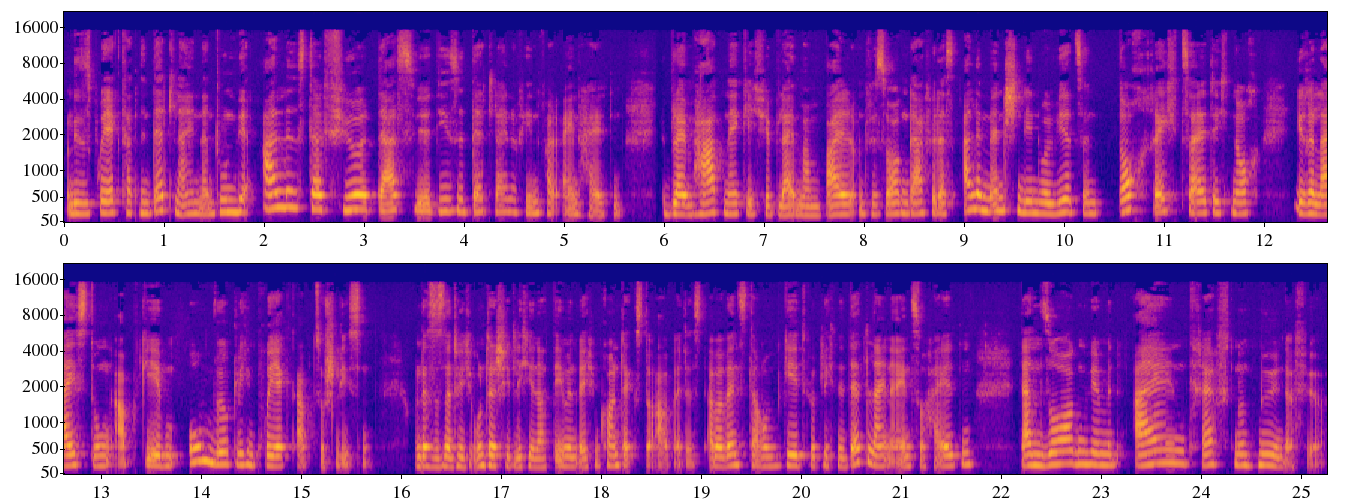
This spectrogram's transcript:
und dieses Projekt hat eine Deadline, dann tun wir alles dafür, dass wir diese Deadline auf jeden Fall einhalten. Wir bleiben hartnäckig, wir bleiben am Ball und wir sorgen dafür, dass alle Menschen, die involviert sind, doch rechtzeitig noch ihre Leistungen abgeben, um wirklich ein Projekt abzuschließen. Und das ist natürlich unterschiedlich, je nachdem, in welchem Kontext du arbeitest. Aber wenn es darum geht, wirklich eine Deadline einzuhalten, dann sorgen wir mit allen Kräften und Mühen dafür.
